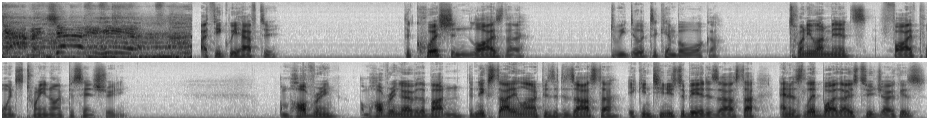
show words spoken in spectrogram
garbage out of here! I think we have to. The question lies though do we do it to Kemba Walker? 21 minutes, 5 points, 29% shooting. I'm hovering. I'm hovering over the button. The Knicks starting lineup is a disaster. It continues to be a disaster, and it's led by those two jokers.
